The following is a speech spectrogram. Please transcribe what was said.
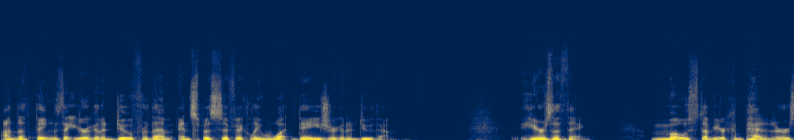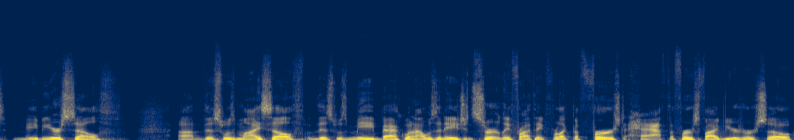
on the things that you're going to do for them and specifically what days you're going to do them. Here's the thing most of your competitors, maybe yourself, um, this was myself. This was me back when I was an agent. Certainly for I think for like the first half, the first five years or so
